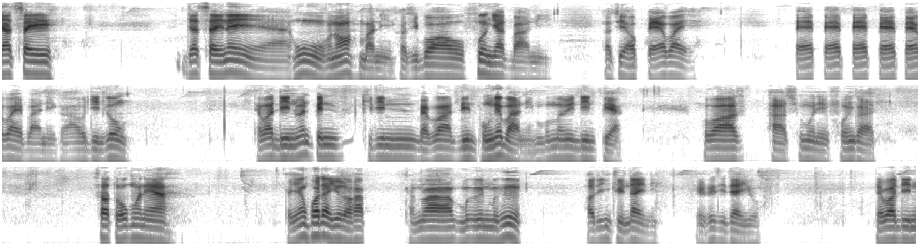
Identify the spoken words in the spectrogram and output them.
ยัดใส่ยัดใส่ในหูเนาะบานี้ก็สิบ่เอาเฟืองยัดบานี้ก็สิเอาแปะไว้ แปะแปะแปะแปะแปะไว้บานี้ก็เอาดินลง แต่ว่าดินมันเป็นขี้ดินแบบว่าดินผงได้บานี้มันไม่ดินเปียก เพราะว่าอ่าสมมตินี่ฝนก็เศร้าตกมาเนี่ย ก็ยังพอได้อยู่หรอกครับคันว่ามืออื่นมือฮื้อเอาดินขึ้นได้นี่ก็คือสิได้อยู่ แต่ว่าดิน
